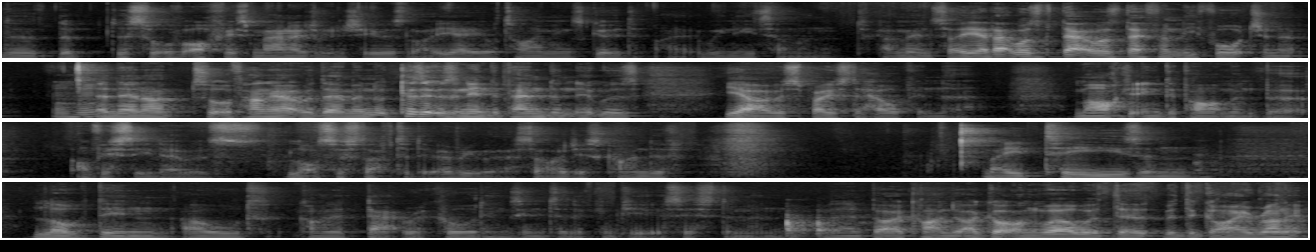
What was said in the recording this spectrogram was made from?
the the, the sort of office manager, and she was like, "Yeah, your timing's good. We need someone to come in." So yeah, that was that was definitely fortunate. that. Mhm. And then I sort of hung out with them, and because it was an independent, it was, yeah, I was supposed to help in the marketing department, but obviously there was lots of stuff to do everywhere. So I just kind of made teas and logged in old kind of DAT recordings into the computer system, and uh, but I kind of I got on well with the with the guy who ran it,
